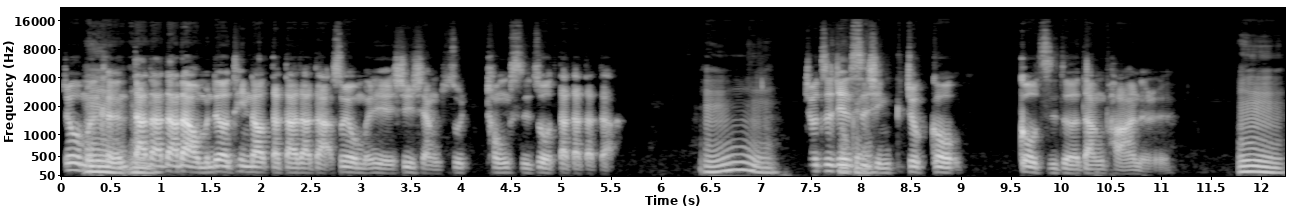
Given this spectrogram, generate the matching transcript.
就我们可能哒哒哒哒，我们都有听到哒哒哒哒，所以我们也是想做同时做哒哒哒哒。嗯。就这件事情就够够值得当 partner 了，嗯，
